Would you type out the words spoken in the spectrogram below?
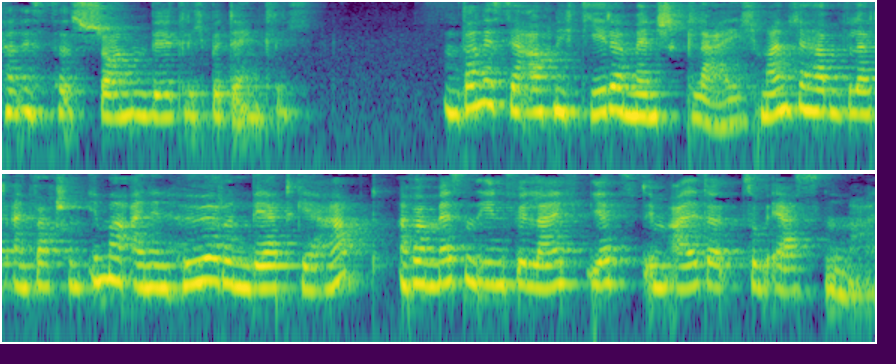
dann ist das schon wirklich bedenklich. Und dann ist ja auch nicht jeder Mensch gleich. Manche haben vielleicht einfach schon immer einen höheren Wert gehabt, aber messen ihn vielleicht jetzt im Alter zum ersten Mal.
